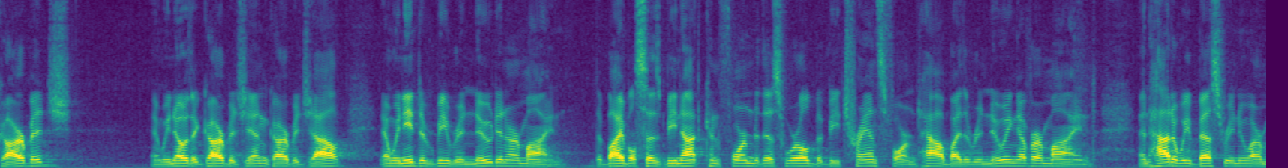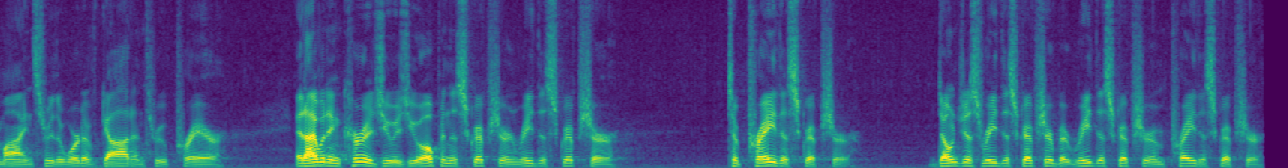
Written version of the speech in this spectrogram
garbage, and we know that garbage in, garbage out, and we need to be renewed in our mind. The Bible says, Be not conformed to this world, but be transformed. How? By the renewing of our mind. And how do we best renew our minds? Through the Word of God and through prayer. And I would encourage you as you open the Scripture and read the Scripture to pray the Scripture. Don't just read the Scripture, but read the Scripture and pray the Scripture.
